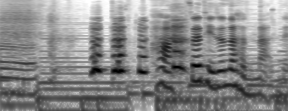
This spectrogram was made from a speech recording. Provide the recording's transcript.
哈，这题真的很难呢，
